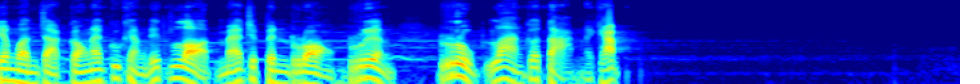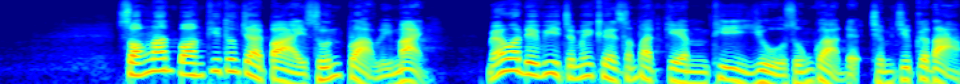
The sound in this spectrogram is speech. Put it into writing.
ยังบอลจากกองหน้าคู่แข่งได้ตลอด แม้จะเป็นรองเรื่องรูปร่างก็ตามนะครับ2ล้านปอนด์ที่ต้องจ่ายไปศูนย์เปล่าหรือไม่ แม้ว่าเดวิดจะไม่เคยสัมผัสเกมที่อยู่สูงกว่าเดชมชิพก็ตาม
